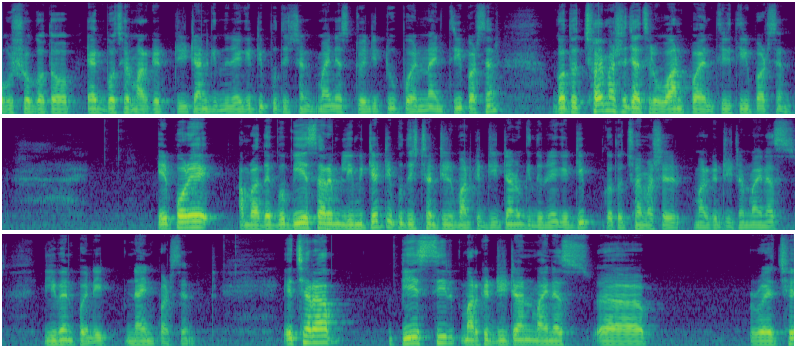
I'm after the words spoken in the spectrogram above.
অবশ্য গত এক বছর মার্কেট রিটার্ন কিন্তু নেগেটিভ প্রতিষ্ঠান minus twenty two point nine three percent গত ছয় মাসে যা ছিল one point three three percent এরপরে আমরা দেখব বিএসআরএম লিমিটেড এই প্রতিষ্ঠানটির মার্কেট রিটার্নও কিন্তু নেগেটিভ গত ছয় মাসের market return minus eleven point eight nine percent এছাড়া বিএসসির মার্কেট রিটার্ন মাইনাস রয়েছে।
